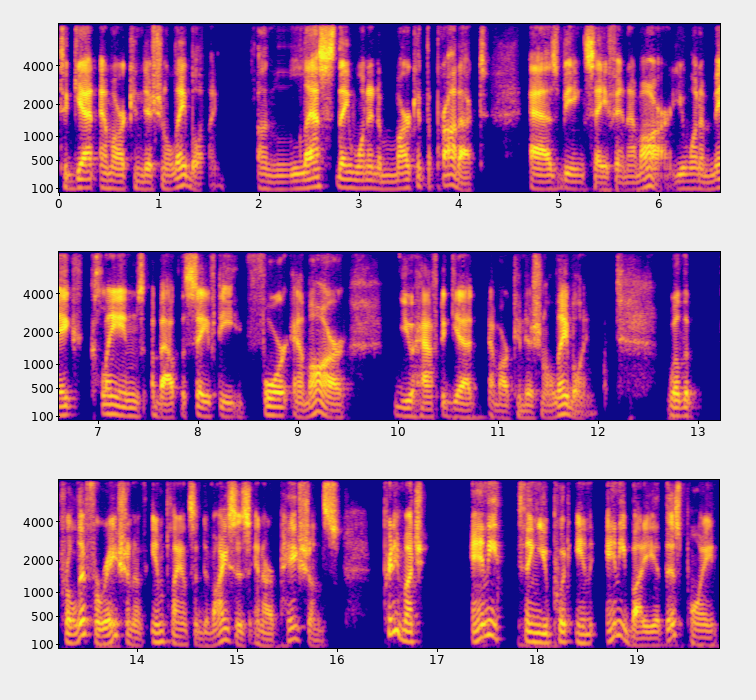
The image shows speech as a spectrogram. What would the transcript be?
to get MR conditional labeling unless they wanted to market the product as being safe in MR. You want to make claims about the safety for MR, you have to get MR conditional labeling. Well, the proliferation of implants and devices in our patients, pretty much anything you put in anybody at this point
